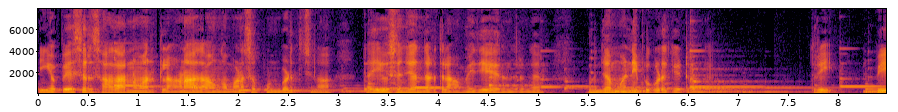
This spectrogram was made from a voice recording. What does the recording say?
நீங்கள் பேசுகிறது சாதாரணமாக இருக்கலாம். ஆனால் அது அவங்க மனசை புண்படுத்துச்சுன்னா தயவு செஞ்சு அந்த இடத்துல அமைதியாக இருந்துருங்க. முடிஞ்சால் மன்னிப்பு கூட கேட்டுருங்க. Three be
